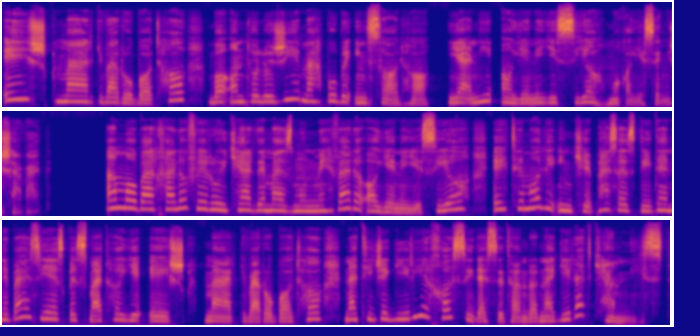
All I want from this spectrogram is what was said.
عشق، مرگ و ربات ها با آنتولوژی محبوب این سالها یعنی آینه سیاه مقایسه می شود. اما برخلاف رویکرد مضمون محور آینه سیاه، احتمال اینکه پس از دیدن بعضی از قسمت‌های عشق، مرگ و ربات‌ها نتیجه گیری خاصی دستتان را نگیرد کم نیست.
